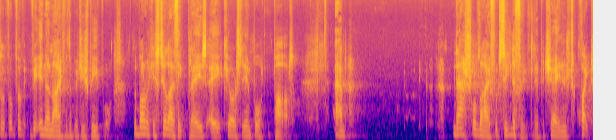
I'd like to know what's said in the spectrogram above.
the inner life of the British people, the monarchy still, I think, plays a curiously important part. And national life would significantly be changed quite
